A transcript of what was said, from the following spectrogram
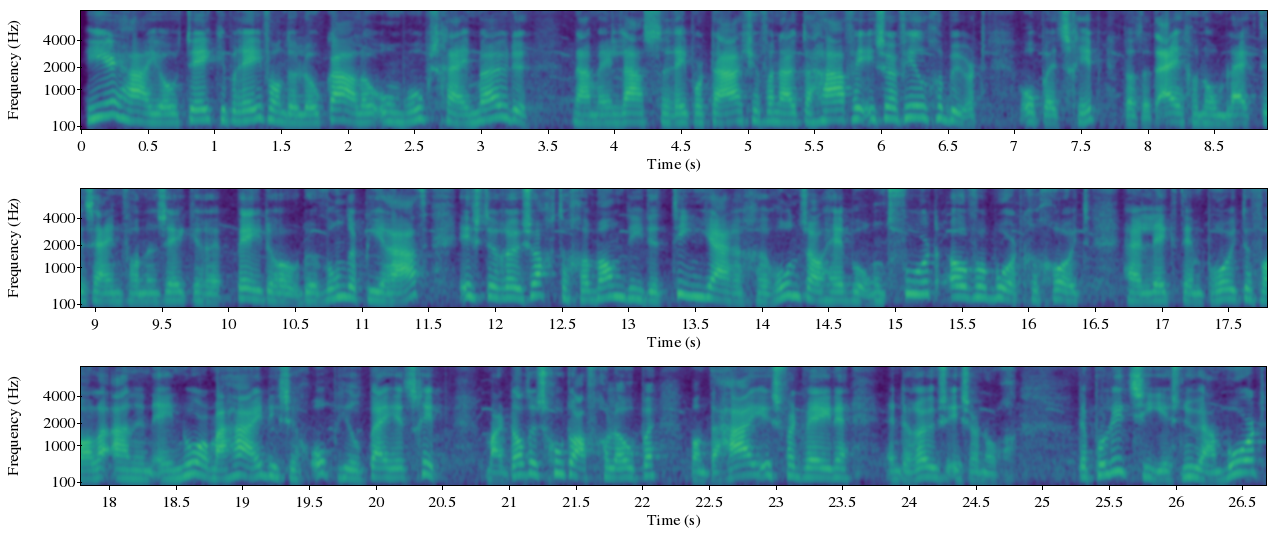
Hier Hajo Tekenbree van de lokale omroep Schijmuiden. Na mijn laatste reportage vanuit de haven is er veel gebeurd. Op het schip, dat het eigendom blijkt te zijn van een zekere Pedro de Wonderpiraat, is de reusachtige man die de tienjarige Ron zou hebben ontvoerd overboord gegooid. Hij leek ten prooi te vallen aan een enorme haai die zich ophield bij het schip. Maar dat is goed afgelopen, want de haai is verdwenen en de reus is er nog. De politie is nu aan boord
